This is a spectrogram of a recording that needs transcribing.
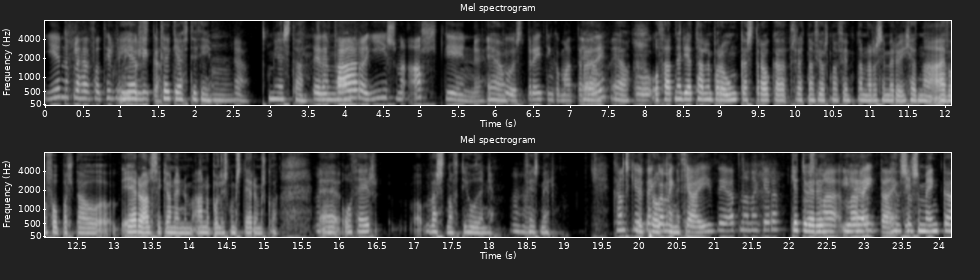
Ég nefnilega hef þá Ég tilfinningu hef líka. tekið eftir því, það. Þegar þið fara í svona allt í einu, Já. þú veist, breyting á mataræði. Já, já. Og- Og, þannig er ég að tala um bara unga stráka 13, 14 og 15 ára sem eru hérna að æfa fótbolta og eru alls ekki á neinum anabóliskum styrum sko. Mhm. eh, og þeir vestn oft í húðinni, finnst mér. Kannski er þetta eitthvað með gæði efnan að gera. Getur verið, ma- það hef svo sem enga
